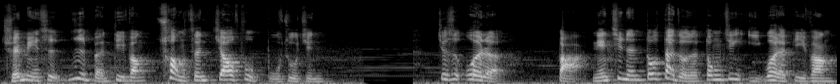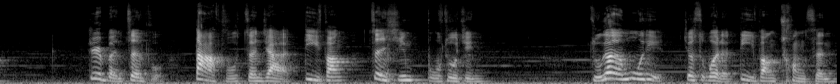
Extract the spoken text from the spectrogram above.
全名是日本地方创生交付补助金，就是为了把年轻人都带走的东京以外的地方，日本政府大幅增加了地方振兴补助金，主要的目的就是为了地方创生。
